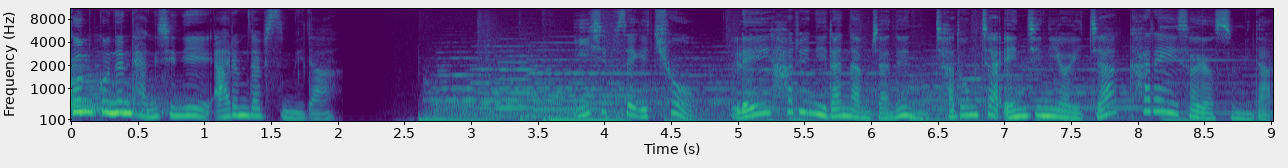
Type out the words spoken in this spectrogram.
꿈꾸는 당신이 아름답습니다. 20세기 초 레이 하륜이란 남자는 자동차 엔지니어이자 카레이서였습니다.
